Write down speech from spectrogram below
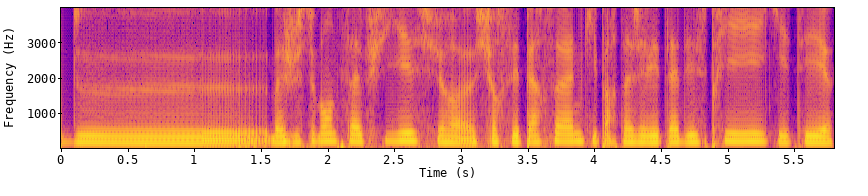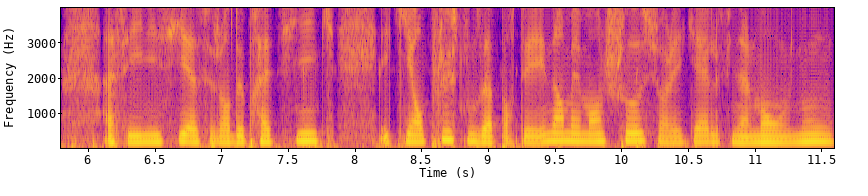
de bah, justement de s'appuyer sur, euh, sur ces personnes qui partageaient l'état d'esprit, qui étaient euh, assez initiées à ce genre de pratique et qui en plus nous apportaient énormément de choses sur lesquelles finalement nous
